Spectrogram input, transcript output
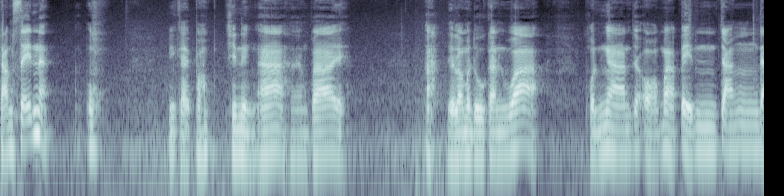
ตามเซนน่ะโอ้มีไก่ป๊อปชิ้นหนึ่งอ่าใส่ลงไป อะ เดี๋ยวเรามาดูกันว่า ผลงานจะออกมาเป็นจังใด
